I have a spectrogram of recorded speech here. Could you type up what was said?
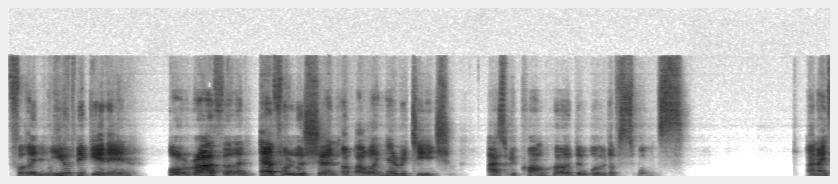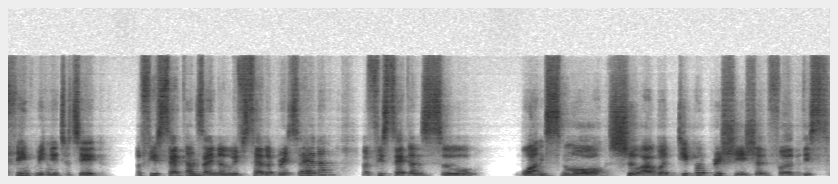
for a new beginning, or rather an evolution of our heritage as we conquer the world of sports. And I think we need to take a few seconds. I know we've celebrated a few seconds to once more show our deep appreciation for this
